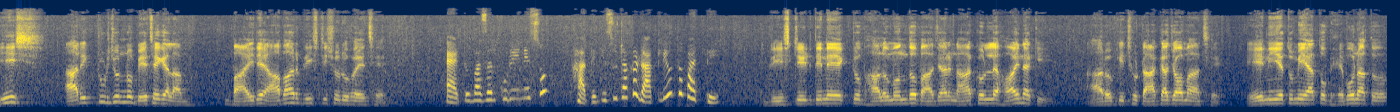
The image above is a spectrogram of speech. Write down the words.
ইস আর একটুর জন্য বেঁচে গেলাম। বাইরে আবার বৃষ্টি শুরু হয়েছে। এত বাজার করে এনেছো? হাতে কিছু টাকা রাখলেও তো পারতে। বৃষ্টির দিনে একটু ভালো মন্দ বাজার না করলে হয় নাকি? আরও কিছু টাকা জমা আছে। এ নিয়ে তুমি এত ভেবো না তো।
